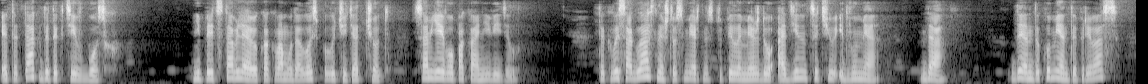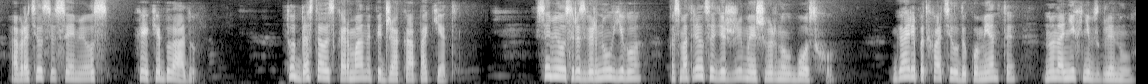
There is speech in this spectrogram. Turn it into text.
Это так, детектив Босх? Не представляю, как вам удалось получить отчет. Сам я его пока не видел. Так вы согласны, что смерть наступила между 11 и двумя? Да. Дэн, документы при вас? Обратился Сэмюэлс к Экебладу. Тот достал из кармана пиджака пакет. Сэмюэлс развернул его, посмотрел содержимое и швырнул Босху. Гарри подхватил документы, но на них не взглянул.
